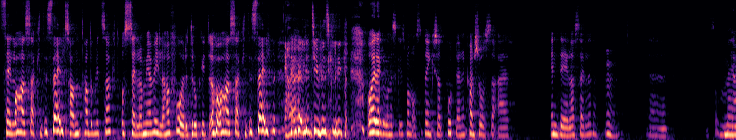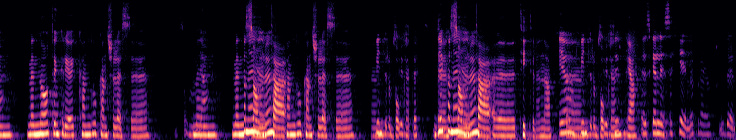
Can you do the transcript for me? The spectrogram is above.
selv å ha sagt det selv, sant hadde blitt sagt, og selv om jeg ville ha foretrukket å ha sagt det selv. Det er veldig typisk lik. Og er ironisk hvis man også tenker seg at porteren kanskje også er en del av cellet. Mm. Eh, som, men, ja. men, nå tenker jeg Kan du kanskje lese som, men, ja. men kan som tar Kan du kanskje lese um, boken? Det kan jeg som gjøre. tar uh, tittelen av ja, vinteroppskrifter. Ja. Skal jeg lese hele, for det er jo to deler.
